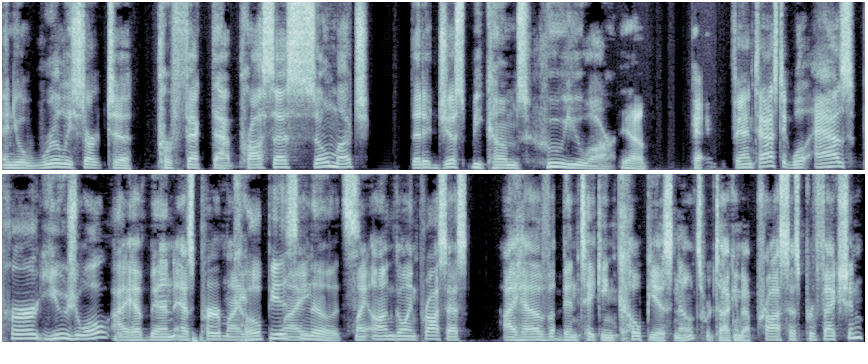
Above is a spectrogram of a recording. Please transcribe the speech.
And you'll really start to perfect that process so much that it just becomes who you are. Yeah. Okay, fantastic. Well, as per usual, I have been, as per my Copious my, notes. my ongoing process, I have been taking copious notes. We're talking about process perfection.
